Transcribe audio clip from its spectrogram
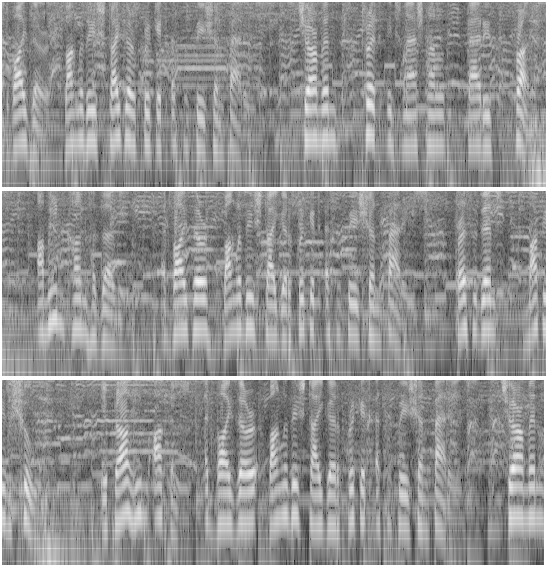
Advisor, Bangladesh Tiger Cricket Association Paris. Chairman, Trade International, Paris, France. Amin Khan Hazari, Advisor, Bangladesh Tiger Cricket Association Paris. President, Matir Shur. Ibrahim Akal, Advisor, Bangladesh Tiger Cricket Association Paris. Chairman,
